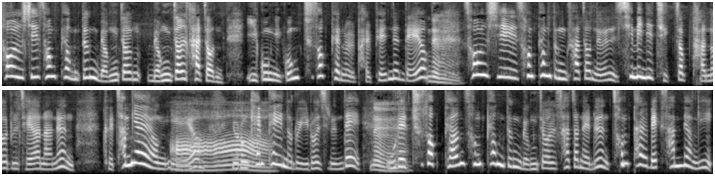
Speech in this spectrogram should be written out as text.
서울시 성평등 명절, 명절 사전 2020 추석편을 발표했는데요. 네. 서울시 성평등 사전은 시민이 직접 단어를 제안하는 그 참여형이에요. 아. 이런 캠페인으로 이루어지는데 네. 올해 추석편 성평등 명절 사전에는 1,803명이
